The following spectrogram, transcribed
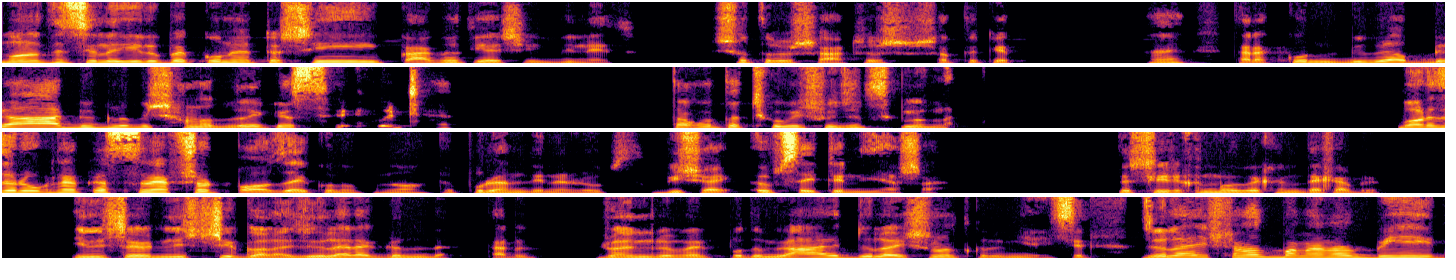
মনে হচ্ছিল ইউরোপে কোন একটা সেই প্রাগৈতিহাসিক দিনের সতেরোশো আঠারোশো শতকের হ্যাঁ? তারা কোন বিরাট বিপ্লবী সনদ রেখেছে ওইটা। তখন তো ছবির সুযোগ ছিল না। বড় যে ওখানে একটা স্ন্যাপশট পাওয়া যায় কোনো কোনো পুরান দিনের বিষয়, ওয়েবসাইটে নিয়ে আসা। তো সেরকম ভাবে এখানে দেখাবে। নিশ্চয় নিশ্চয়ই গলায় জুলাই একজন তার ড্রয়িং রুমের প্রথম আর জুলাই সনদ করে নিয়ে এসেছেন জুলাই সনদ বানানোর বীর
